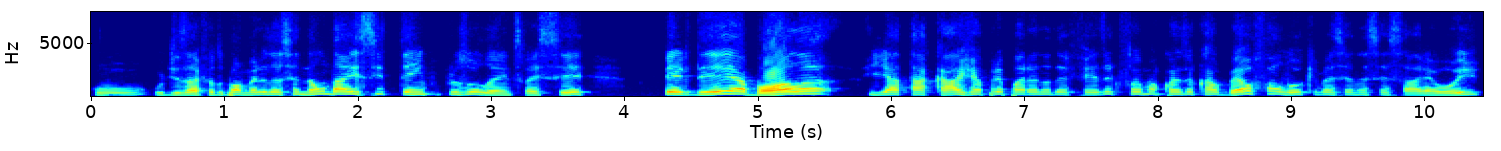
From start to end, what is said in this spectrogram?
o, o desafio do Palmeiras vai ser não dar esse tempo para os volantes, vai ser perder a bola e atacar já preparando a defesa, que foi uma coisa que o Abel falou que vai ser necessária hoje,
